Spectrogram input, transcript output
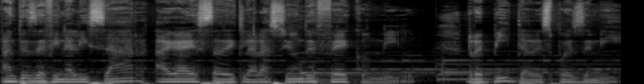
Antes de finalizar, haga esta declaración de fe conmigo. Repita después de mí.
